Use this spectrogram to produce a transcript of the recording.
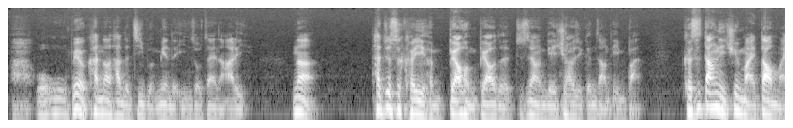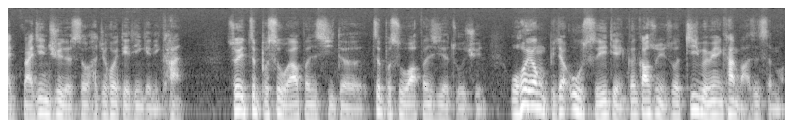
啊，我我没有看到它的基本面的营收在哪里。那它就是可以很标很标的，就这样连续好几根涨停板。可是当你去买到买买进去的时候，它就会跌停给你看。所以这不是我要分析的，这不是我要分析的族群。我会用比较务实一点，跟告诉你说基本面看法是什么，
